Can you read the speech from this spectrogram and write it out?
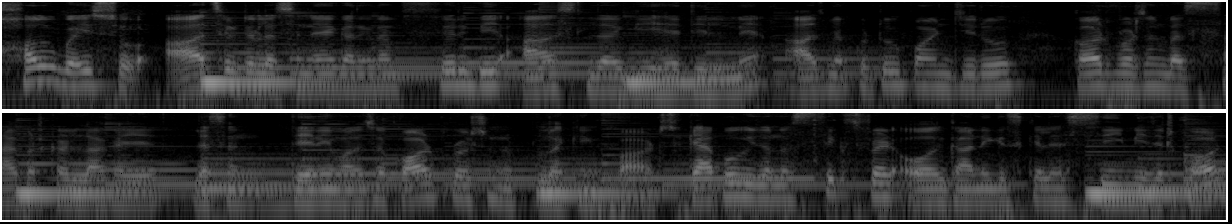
हेलो गई सो आज का लेसन है गाने फिर भी आस लगी है दिल में। आज मैं आपको 2.0 कॉर्ड वर्जन बस साकट कर ला ये लेसन देने वाला है। कॉर्ड प्रोडक्शन और plucking parts capo is on six fret और गाने की स्केल है सी मेजर कॉर्ड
